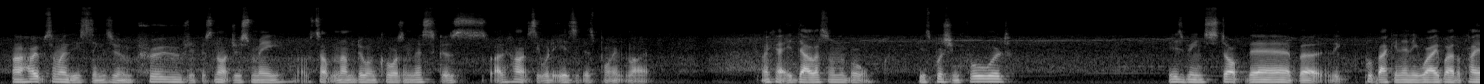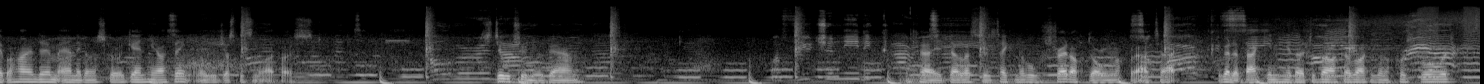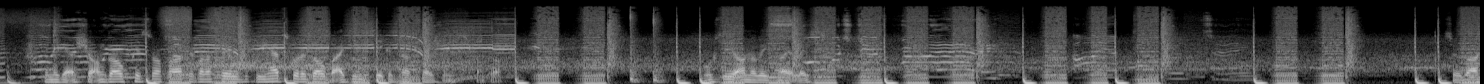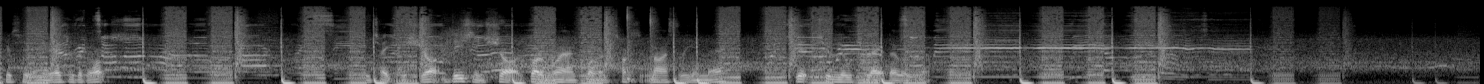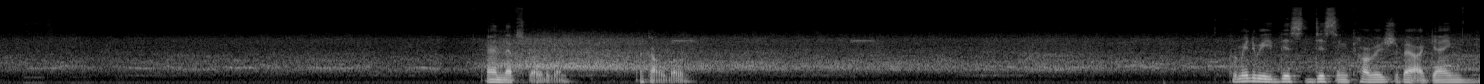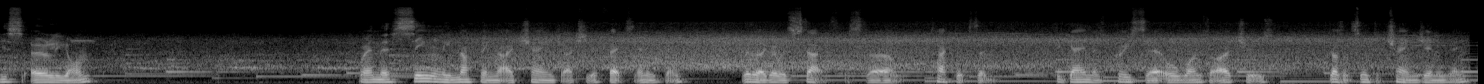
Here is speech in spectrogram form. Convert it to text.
I hope some of these things are improved, if it's not just me, or something I'm doing causing this, because I can't see what it is at this point, like... Okay, Dallas on the ball. He's pushing forward. He's been stopped there, but put back in anyway by the player behind him, and they're going to score again here, I think. Maybe just missing the right post. Still 2-0 down. Okay, Dallas is taking the ball straight off Dolan off our attack. We've got it back in here though to Barker. Barker's going to push forward. Can they get a shot on goal? Piss off after by the field. We have scored a goal, but I didn't see it because of see it on the replay at least. So Barker's hitting the edge of the box. He takes the shot. Decent shot. Bottom right corner. Tucks it nicely in there. Bit too little too late though, isn't it? And they've again. I can't be For me to be this disencouraged about a game this early on, when there's seemingly nothing that I change actually affects anything, whether I go with stats, uh, tactics that the game has preset or ones that I choose, doesn't seem to change anything.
